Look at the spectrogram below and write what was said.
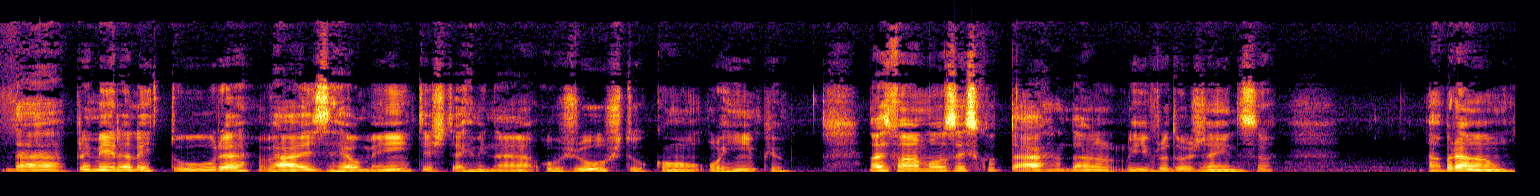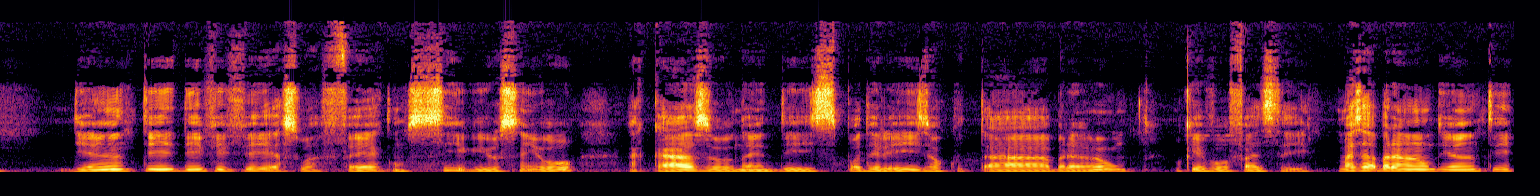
da primeira leitura, vais realmente exterminar o justo com o ímpio? Nós vamos escutar do livro do Gênesis Abraão, diante de viver a sua fé consigo e o Senhor, acaso né, diz: Podereis ocultar a Abraão o que vou fazer. Mas Abraão, diante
